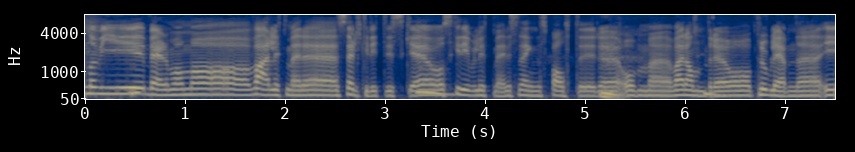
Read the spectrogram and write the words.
når vi ber dem om å være litt mer selvkritiske og skrive litt mer i sine egne spalter mm. om eh, hverandre og problemene i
